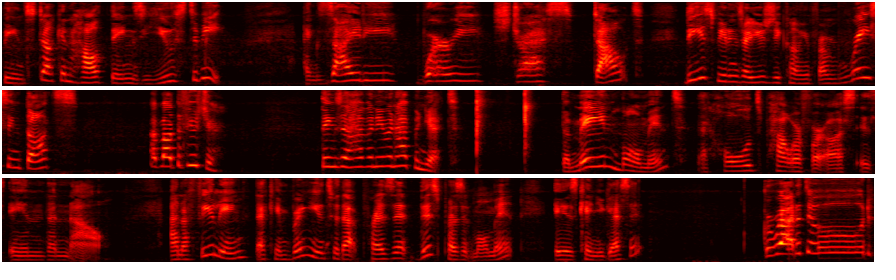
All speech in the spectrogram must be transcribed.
being stuck in how things used to be. Anxiety, worry, stress, doubt, these feelings are usually coming from racing thoughts about the future. Things that haven't even happened yet. The main moment that holds power for us is in the now. And a feeling that can bring you to that present, this present moment is can you guess it? Gratitude!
